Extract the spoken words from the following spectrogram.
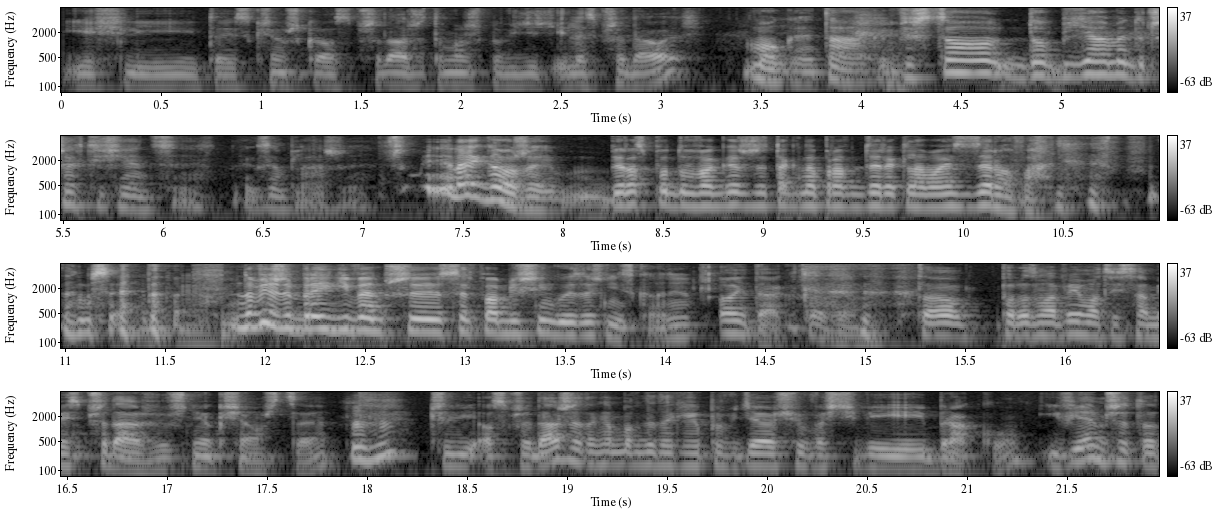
Jeśli to jest książka o sprzedaży, to możesz powiedzieć, ile sprzedałeś? Mogę, tak. Wiesz co, dobijamy do 3000 egzemplarzy. W sumie nie najgorzej, biorąc pod uwagę, że tak naprawdę reklama jest zerowa. Także to... No wiesz, że break-even przy self-publishingu jest dość nisko, nie? Oj tak, to wiem. To porozmawiamy o tej samej sprzedaży, już nie o książce. Czyli o sprzedaży, tak naprawdę, tak jak powiedziałeś, o właściwie jej braku. I wiem, że to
